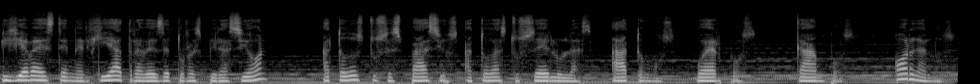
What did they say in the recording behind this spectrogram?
Y lleva esta energía a través de tu respiración a todos tus espacios, a todas tus células, átomos, cuerpos, campos, órganos.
